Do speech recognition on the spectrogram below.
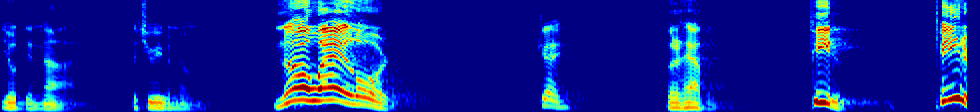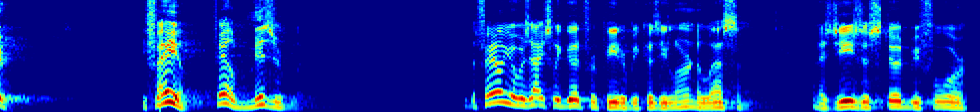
you'll deny that you even know me. No way, Lord. Okay. But it happened. Peter, Peter, he failed, failed miserably. But the failure was actually good for Peter because he learned a lesson. And as Jesus stood before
